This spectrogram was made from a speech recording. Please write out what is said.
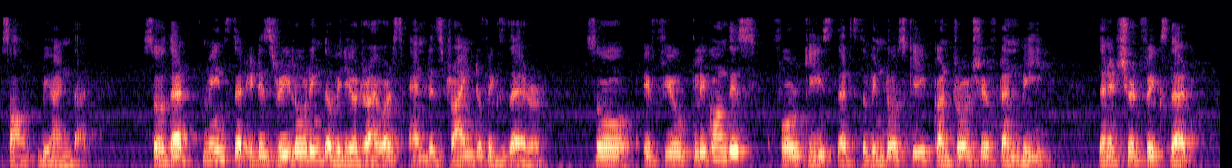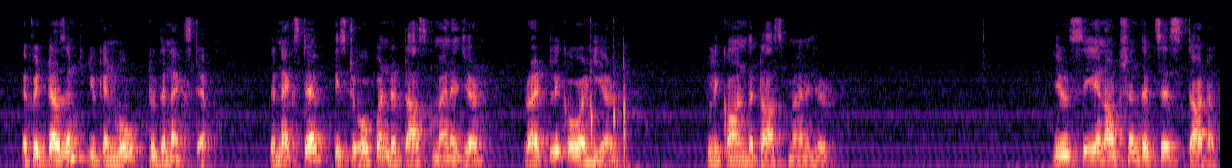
sound behind that so that means that it is reloading the video drivers and is trying to fix the error. So if you click on these four keys that's the Windows key control shift and B then it should fix that. If it doesn't you can move to the next step. The next step is to open the task manager. Right click over here. Click on the task manager. You'll see an option that says startup.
